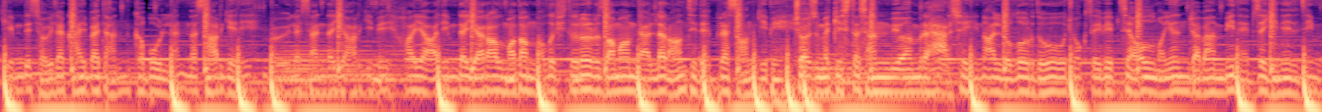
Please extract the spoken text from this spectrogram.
Kimdi söyle kaybeden kabullenme sar geri Böyle sende yar gibi hayalimde yer almadan alıştırır zaman derler antidepresan gibi. Çözmek istesen bir ömre her şeyin hallolurdu. Çok sevip de olmayınca ben bir nebze yenildim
